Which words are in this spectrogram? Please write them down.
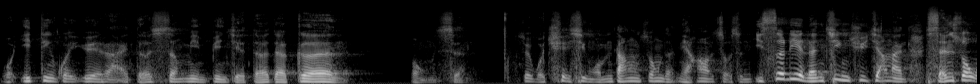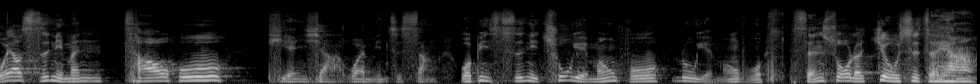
我一定会越来得生命，并且得的更丰盛。所以我确信，我们当中的你好好走神。以色列人进去将来，神说：“我要使你们超乎天下万民之上，我必使你出也蒙福，入也蒙福。”神说了，就是这样。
